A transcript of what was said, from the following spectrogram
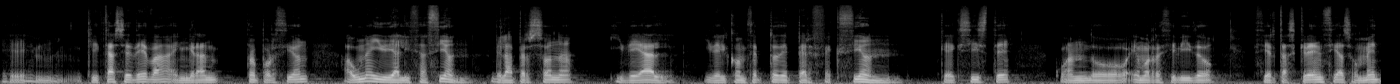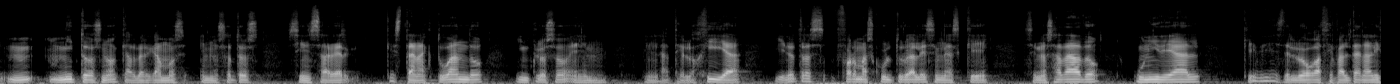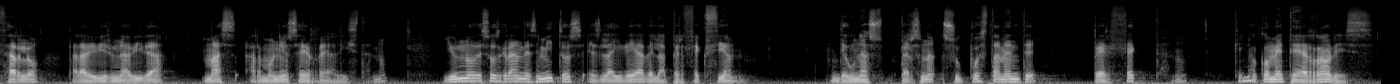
Em, quizás se deba en gran proporción a una idealización de la persona ideal y del concepto de perfección que existe cuando hemos recibido ciertas creencias o mitos ¿no? que albergamos en nosotros sin saber que están actuando, incluso en, en la teología y en otras formas culturales en las que se nos ha dado un ideal que desde luego hace falta analizarlo para vivir una vida más armoniosa y realista. ¿no? Y uno de esos grandes mitos es la idea de la perfección, de una persona supuestamente perfecta, ¿no? que no comete errores,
